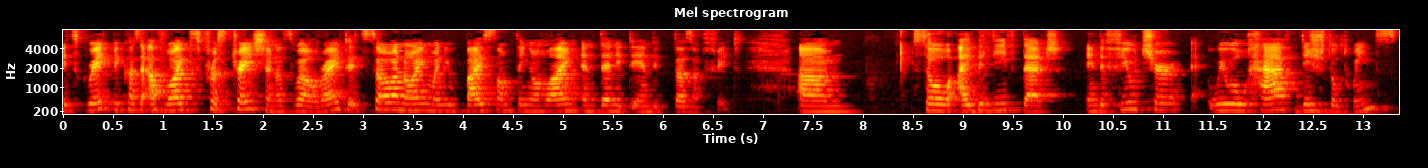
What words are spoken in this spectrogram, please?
it's great because it avoids frustration as well, right? It's so annoying when you buy something online and then at the end it doesn't fit. Um, so I believe that in the future we will have digital twins.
